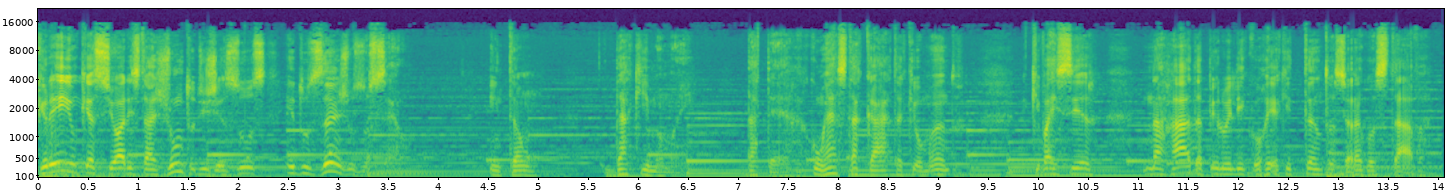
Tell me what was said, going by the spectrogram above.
Creio que a senhora está junto de Jesus e dos anjos do céu. Então, daqui, mamãe, da terra, com esta carta que eu mando, que vai ser narrada pelo Eli Correia que tanto a senhora gostava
